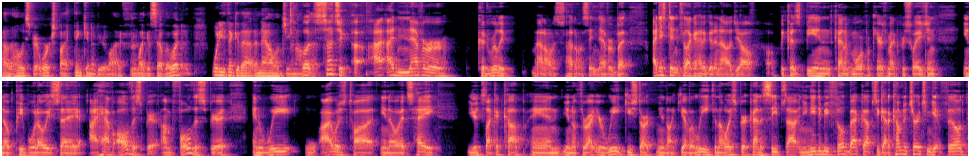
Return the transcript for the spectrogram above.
how the Holy Spirit works by thinking of your life Mhm. like a sailboat. What what do you think of that analogy and all Well, that? it's such a. Uh, I, I never could really. I don't. I don't want to say never, but I just didn't feel like I had a good analogy. All because being kind of more of a charismatic persuasion, you know, people would always say, "I have all the Spirit. I'm full of the Spirit." And we, I was taught, you know, it's hey. It's like a cup, and you know, throughout your week, you start, you know, like you have a leak, and the Holy Spirit kind of seeps out, and you need to be filled back up. So you got to come to church and get filled,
